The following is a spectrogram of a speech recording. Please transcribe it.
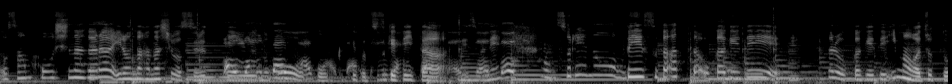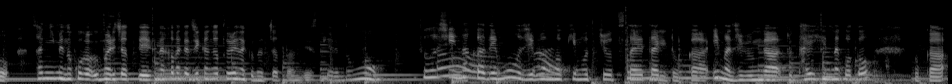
お散歩をしながらいろんな話をするっていうのをこう結構続けていたんですよね。それのベースがあったおかげであるおかげで今はちょっと3人目の子が生まれちゃってなかなか時間が取れなくなっちゃったんですけれども忙しい中でも自分の気持ちを伝えたりとか今自分が大変なこととか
